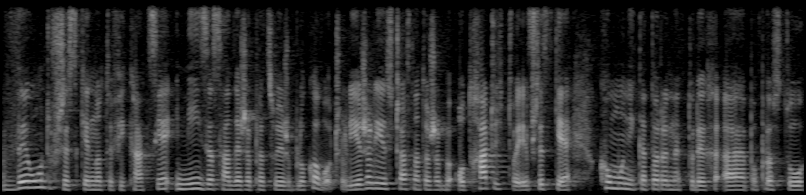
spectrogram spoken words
wyłącz wszystkie notyfikacje i miej zasadę, że pracujesz blokowo, czyli jeżeli jest czas na to, żeby odhaczyć Twoje wszystkie komunikatory, na których e, po prostu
